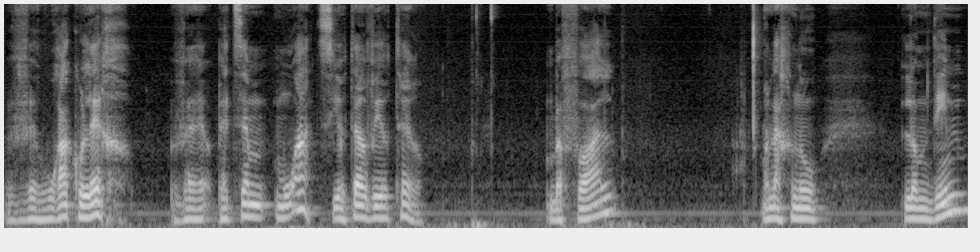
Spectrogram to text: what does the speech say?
והוא רק הולך ובעצם מואץ יותר ויותר. בפועל אנחנו לומדים,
